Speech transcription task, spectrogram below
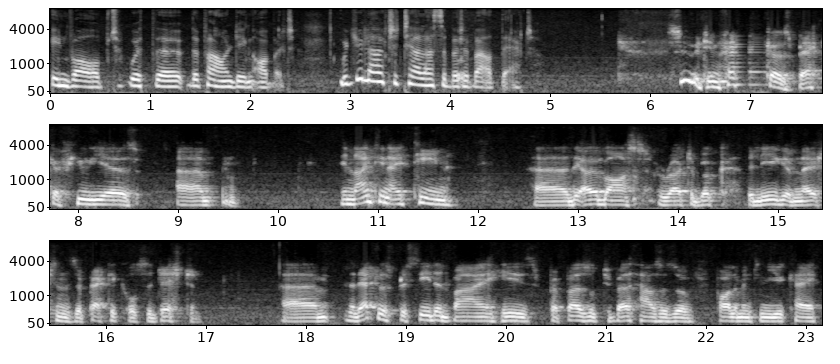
involved with the, the founding of it. Would you like to tell us a bit about that? Sue, it in fact goes back a few years. Um, in 1918, uh, the Oubaas wrote a book, The League of Nations, A Practical Suggestion. Um, that was preceded by his proposal to both houses of parliament in the UK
